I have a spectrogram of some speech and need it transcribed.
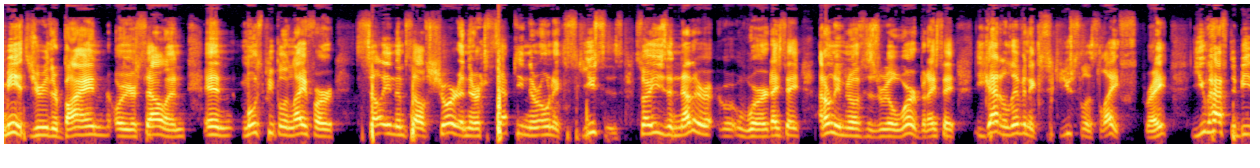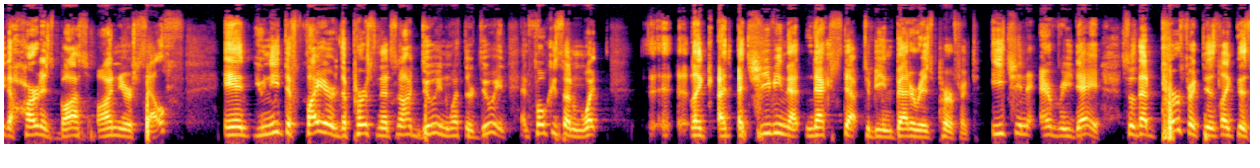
me, it's you're either buying or you're selling. And most people in life are selling themselves short and they're accepting their own excuses. So I use another word. I say, I don't even know if this is a real word, but I say, you got to live an excuseless life, right? You have to be the hardest boss on yourself. And you need to fire the person that's not doing what they're doing and focus on what uh, like achieving that next step to being better is perfect each and every day. So that perfect is like this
